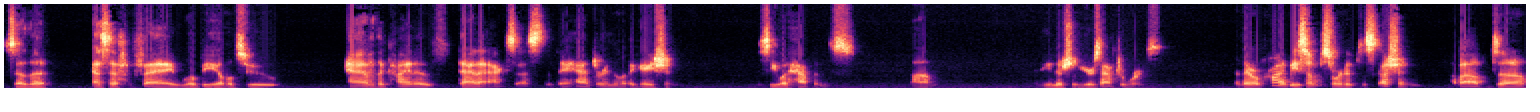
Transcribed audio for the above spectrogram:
so that SFFA will be able to have the kind of data access that they had during the litigation to see what happens um, in the initial years afterwards. And there will probably be some sort of discussion about uh,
